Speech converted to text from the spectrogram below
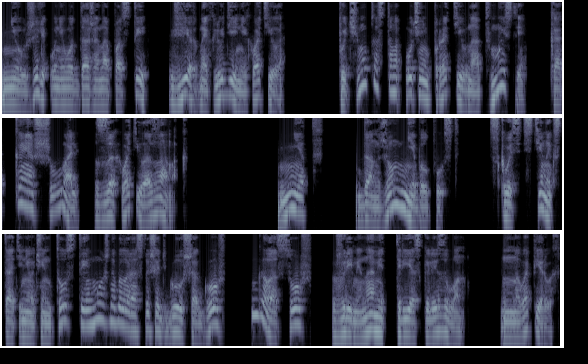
Неужели у него даже на посты верных людей не хватило? Почему-то стало очень противно от мысли, какая шваль захватила замок. Нет, донжон не был пуст. Сквозь стены, кстати, не очень толстые, можно было расслышать гул шагов, голосов, временами треск или звон. Но, во-первых,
